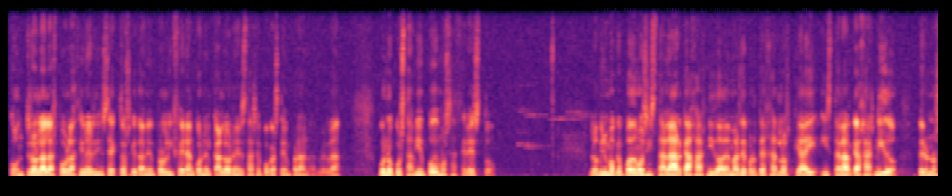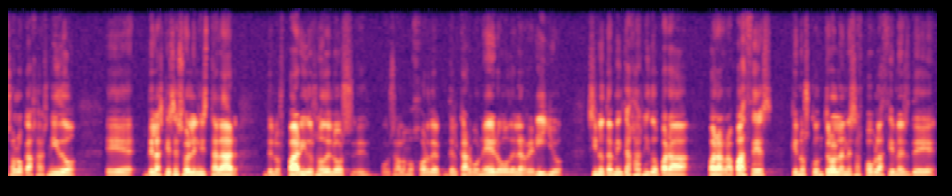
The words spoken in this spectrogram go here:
controlan las poblaciones de insectos que también proliferan con el calor en estas épocas tempranas, ¿verdad? Bueno, pues también podemos hacer esto. Lo mismo que podemos instalar cajas nido, además de proteger los que hay, instalar cajas nido. Pero no solo cajas nido eh, de las que se suelen instalar de los páridos, ¿no? de los, eh, pues a lo mejor del carbonero o del herrerillo, sino también cajas nido para, para rapaces que nos controlan esas poblaciones de,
